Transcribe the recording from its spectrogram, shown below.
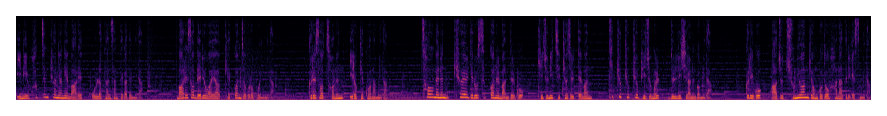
이미 확증 편향의 말에 올라탄 상태가 됩니다. 말에서 내려와야 객관적으로 보입니다. 그래서 저는 이렇게 권합니다. 처음에는 QLD로 습관을 만들고 기준이 지켜질 때만 TQQQ 비중을 늘리시라는 겁니다. 그리고 아주 중요한 경고도 하나 드리겠습니다.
